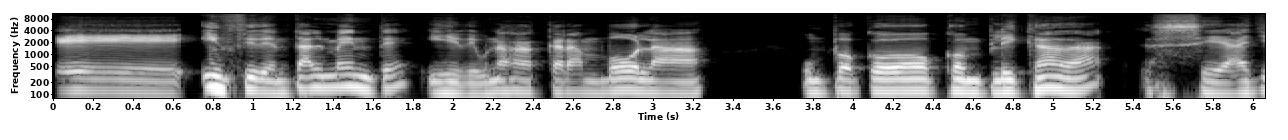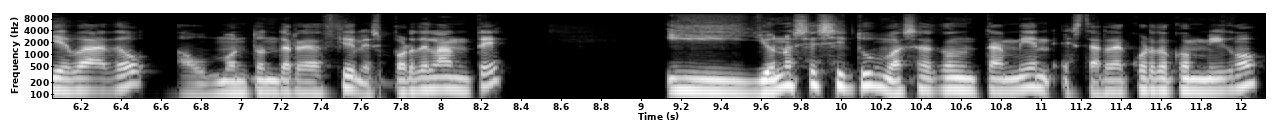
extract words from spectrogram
eh, incidentalmente y de una carambola un poco complicada, se ha llevado a un montón de reacciones por delante. Y yo no sé si tú vas a también estar de acuerdo conmigo,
